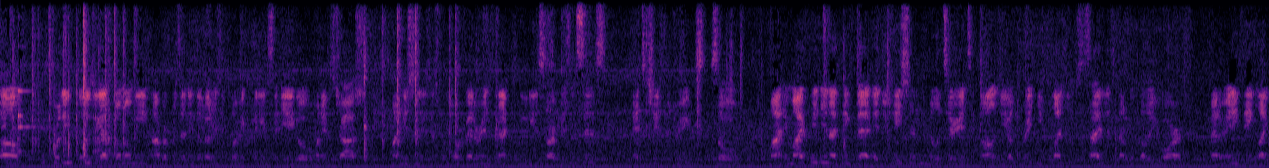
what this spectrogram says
um, for the, those of you guys who don't know me, I'm representing the Veterans Employment Committee in San Diego. My name is Josh. My mission is just for more veterans in active duty to start businesses and to chase their dreams. So, my, in my opinion, I think that education, the military, and technology are the great equalizers of society. Doesn't matter what color you are, no matter anything. Like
